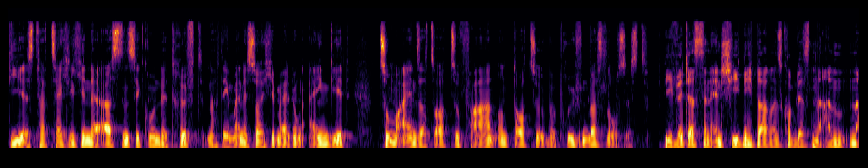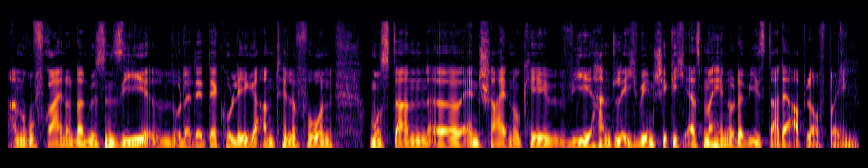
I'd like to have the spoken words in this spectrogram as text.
die es tatsächlich in der ersten Sekunde trifft, nachdem eine solche Meldung eingeht, zum Einsatzort zu fahren und dort zu überprüfen, was los ist. Wie wird das denn entschieden? Ich glaube, es kommt jetzt ein, Anruf rein und dann müssen Sie äh, oder der, der Kollege am Telefon muss dann äh, entscheiden, okay, wie handle ich, wen schicke ich erstmal hin oder wie ist da der Ablauf bei Ihnen?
